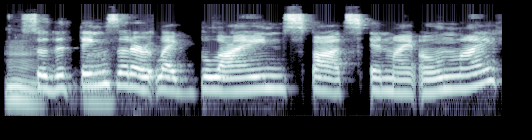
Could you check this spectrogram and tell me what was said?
Hmm. So the things that are like blind spots in my own life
